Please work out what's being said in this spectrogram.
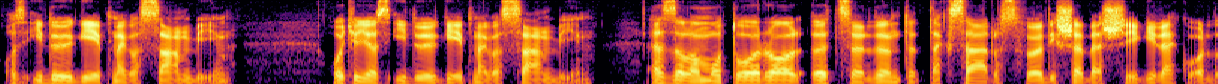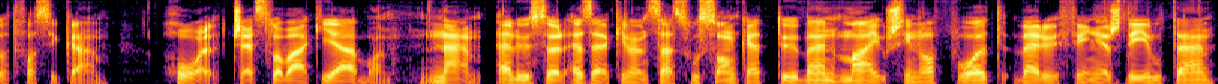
az időgép meg a Sunbeam. Hogy, hogy az időgép meg a Sunbeam? Ezzel a motorral ötször döntöttek szárazföldi sebességi rekordot faszikám. Hol? Csehszlovákiában? Nem. Először 1922-ben májusi nap volt, verőfényes délután,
